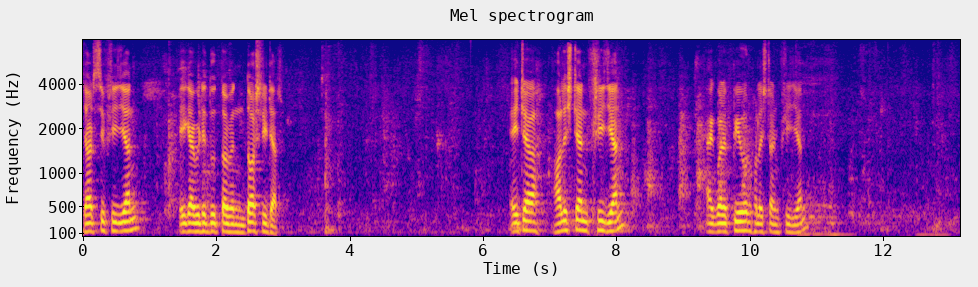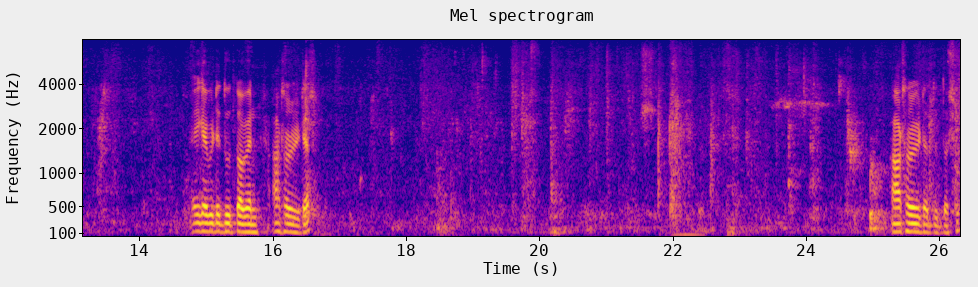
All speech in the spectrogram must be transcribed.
জার্সি ফ্রিজিয়ান, এই গাভিটির দুধ পাবেন দশ লিটার। এইটা হলিস্টান ফ্রিজিয়ান, একবারে পিওর হলিস্টান ফ্রিজিয়ান। এই গাভিটির দুধ পাবেন আঠারো লিটার। আঠারো লিটার দুধ দর্শক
